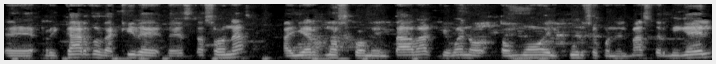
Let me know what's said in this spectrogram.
eh, Ricardo de aquí de, de esta zona, ayer nos comentaba que, bueno, tomó el curso con el máster Miguel,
